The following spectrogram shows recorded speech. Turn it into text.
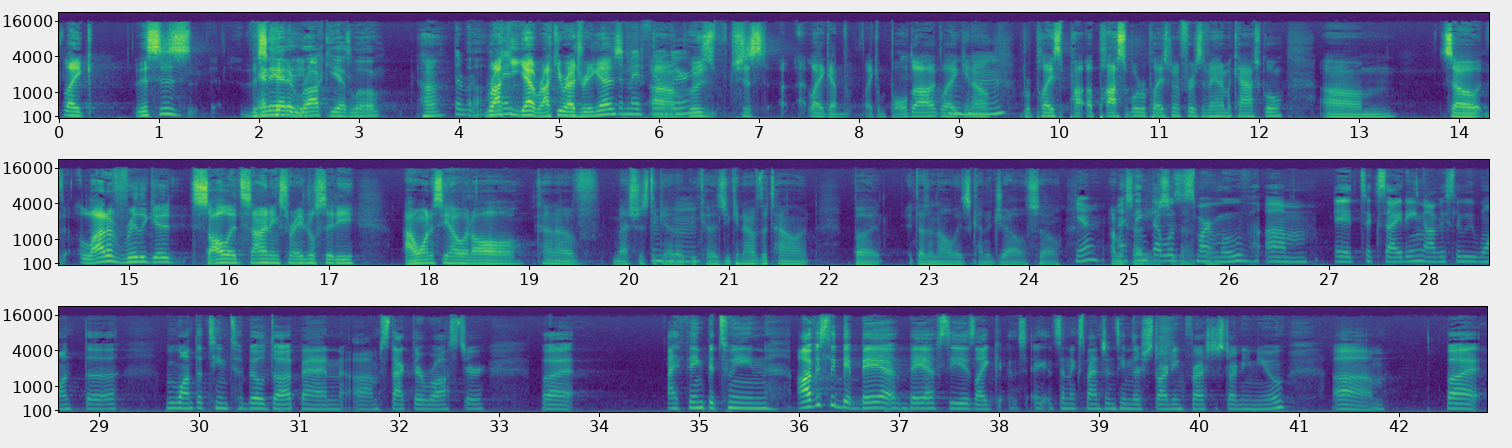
like this is this and they could had a be- Rocky as well. huh? The Uh, Rocky, mid- yeah, Rocky Rodriguez, the um, midfielder. who's just uh, like a like a bulldog, like you know, Mhm. replace po- a possible replacement for Savannah McCaskill. Um, so a lot of really good, solid signings for Angel City. I want to see how it all kind of meshes together Mhm. because you can have the talent, but it doesn't always kind of gel. So Yeah, I think that was a that, smart yeah. move. Um, it's exciting. Obviously, we want the we want the team to build up and um, stack their roster, but I think between obviously Bay, Bay, Bay FC is like it's an expansion team. They're starting fresh, they're starting new, um, but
